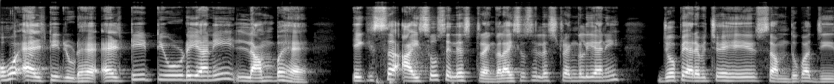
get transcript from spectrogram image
ਉਹ ਐਲਟੀਟਿਊਡ ਹੈ। ਐਲਟੀਟਿਊਡ ਯਾਨੀ ਲੰਬ ਹੈ। ਇੱਕ ਆਈਸੋਸੇਲਸ ਟ੍ਰਾਇੰਗਲ ਆਈਸੋਸੇਲਸ ਟ੍ਰਾਇੰਗਲ ਯਾਨੀ ਜੋ ਪਿਆਰੇ ਬੱਚਿਓ ਇਹ ਸਮਦੁਭਾਜੀ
